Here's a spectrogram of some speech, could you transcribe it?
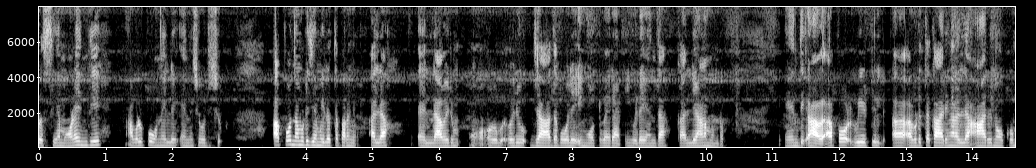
റസിയ മോളെ എന്തിയേ? അവൾ പോകുന്നില്ലേ എന്ന് ചോദിച്ചു. അപ്പോൾ നമ്മുടെ ജമീലത്ത പറഞ്ഞു അല്ല എല്ലാവരും ഒരു ജാഥ പോലെ ഇങ്ങോട്ട് വരാൻ ഇവിടെ എന്താ കല്യാണമുണ്ടോ? എന്ത് അപ്പോൾ വീട്ടിൽ അവിടുത്തെ കാര്യങ്ങളെല്ലാം ആര് നോക്കും?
